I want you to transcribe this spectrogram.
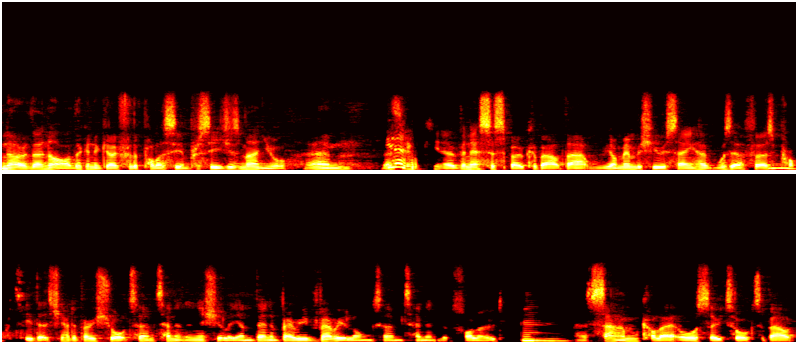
No, they're not. They're going to go for the policy and procedures manual. Um, I yeah. think you know Vanessa spoke about that. I remember she was saying her was it her first mm. property that she had a very short term tenant initially, and then a very very long term tenant that followed. Mm. Uh, Sam Collette also talked about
